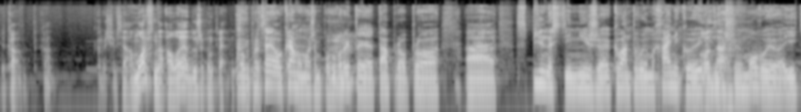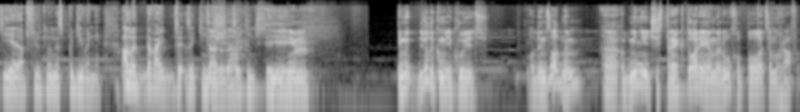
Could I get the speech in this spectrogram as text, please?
яка така, коротше, вся аморфна, але дуже конкретна. Ну, про це окремо можемо поговорити та про, про а, спільності між квантовою механікою О, і так. нашою мовою, які абсолютно несподівані. Але давай за- закінч. І, і ми, люди комунікують один з одним, е, обмінюючись траєкторіями руху по цьому графу.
